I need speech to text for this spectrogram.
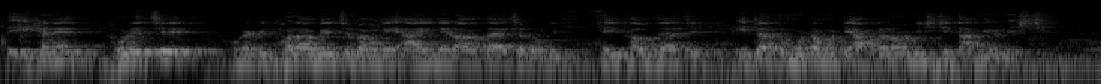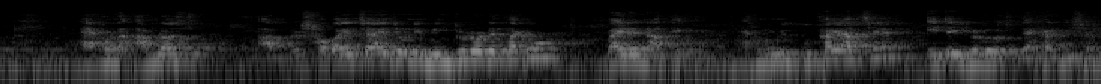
তো এখানে ধরেছে, ওনাকে ধরা হয়েছে বা উনি আইনের আওতায় আছে বা উনি সেফ হাউসে আছে, এটা তো মোটামুটি আপনারাও নিশ্চিত, আমিও নিশ্চিত। এখন আমরা সবাই চাই যে উনি মিন্টু রোডে থাকুক বাইরে না থেকে। এখন উনি কোথায় আছে এটাই হলো দেখার বিষয়।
